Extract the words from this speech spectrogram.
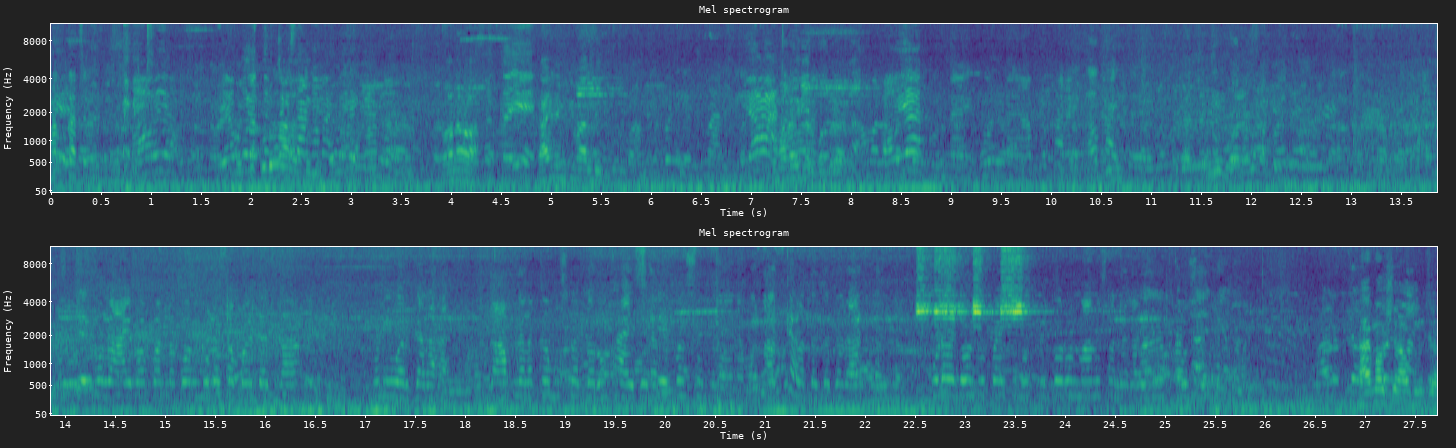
हक्काचं घर. पैसे कुठून आला तुम्ही? लोणावळा काय नेमकी मागणी तुम्हालाही घरकुल मिळालं ते आईबापांना कोण मुलं सांभाळतात का? कुणी वर करा. तर आपल्याला कमस्त करून खायचं ते पण सुख नाही ना. मग स्वतःचं घर असलं. पुढे दोन रुपयाची नोकरी करून माणूस संध्याकाळी येऊन खाऊ शकतो काय मावशी नाव तुमचं?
